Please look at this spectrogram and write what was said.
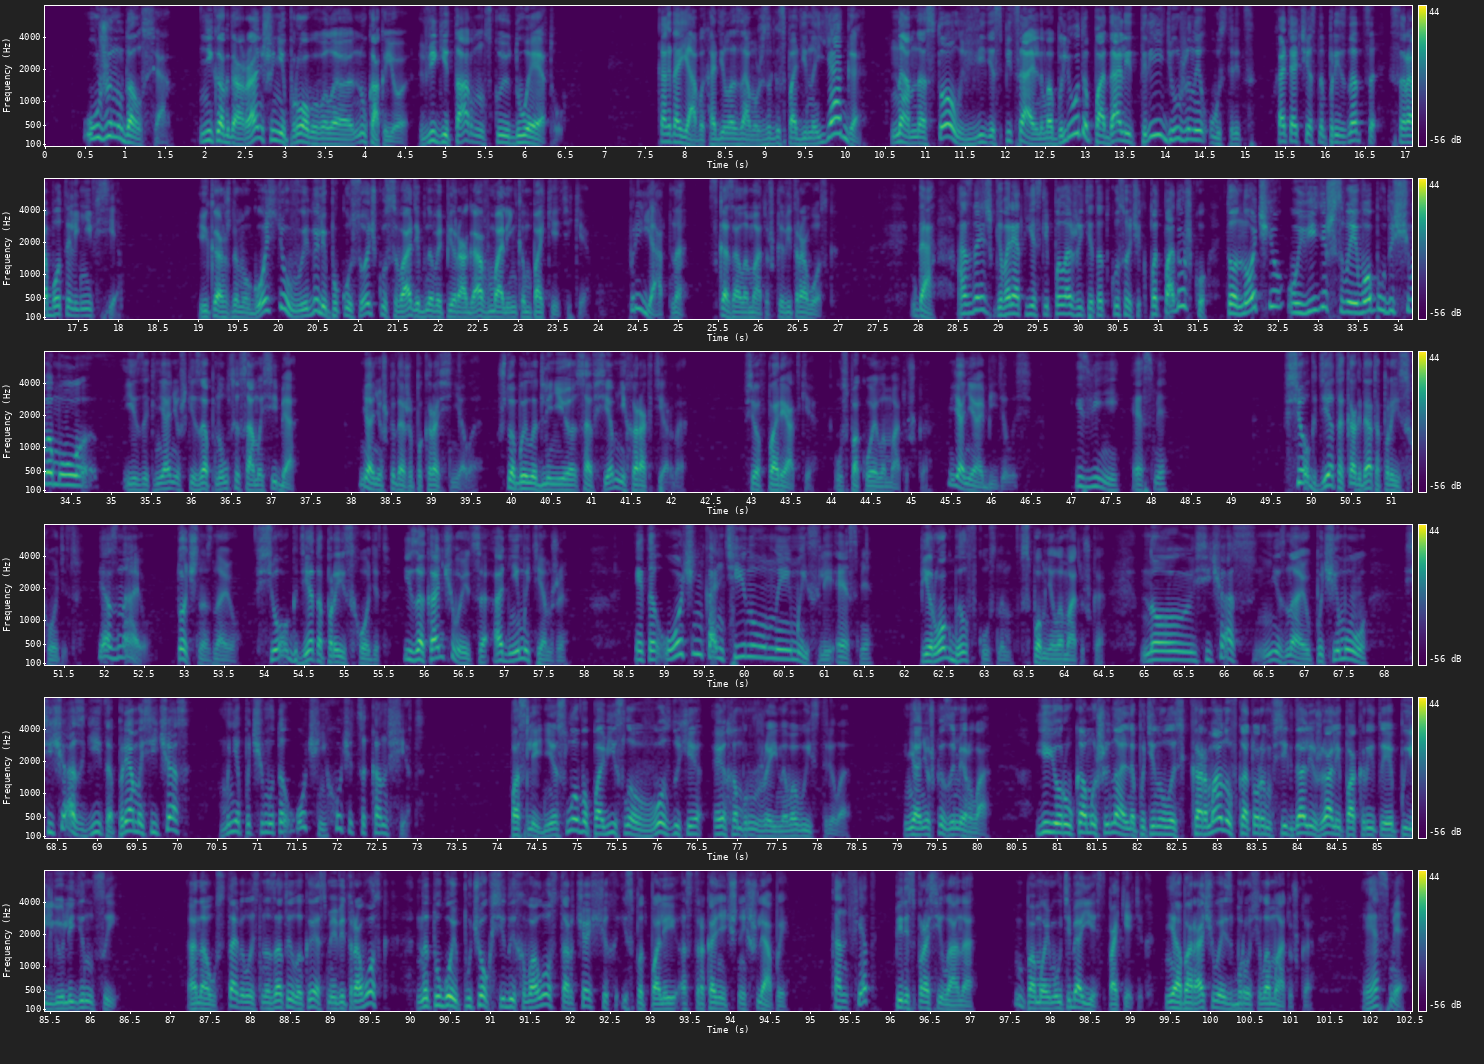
Ужин удался. Никогда раньше не пробовала, ну как ее, вегетарнскую дуэту. Когда я выходила замуж за господина Яга, нам на стол в виде специального блюда подали три дюжины устриц, хотя, честно признаться, сработали не все. И каждому гостю выдали по кусочку свадебного пирога в маленьком пакетике приятно», — сказала матушка-ветровоск. «Да, а знаешь, говорят, если положить этот кусочек под подушку, то ночью увидишь своего будущего му...» Язык нянюшки запнулся сам о себя. Нянюшка даже покраснела, что было для нее совсем не характерно. «Все в порядке», — успокоила матушка. Я не обиделась. «Извини, Эсме». «Все где-то когда-то происходит. Я знаю, точно знаю все где-то происходит и заканчивается одним и тем же. Это очень континуумные мысли, Эсме. Пирог был вкусным, вспомнила матушка. Но сейчас, не знаю почему, сейчас, Гита, прямо сейчас, мне почему-то очень хочется конфет. Последнее слово повисло в воздухе эхом ружейного выстрела. Нянюшка замерла. Ее рука машинально потянулась к карману, в котором всегда лежали покрытые пылью леденцы. Она уставилась на затылок Эсме ветровоск, на тугой пучок седых волос, торчащих из-под полей остроконечной шляпы. «Конфет?» — переспросила она. «По-моему, у тебя есть пакетик», — не оборачиваясь, бросила матушка. «Эсме?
